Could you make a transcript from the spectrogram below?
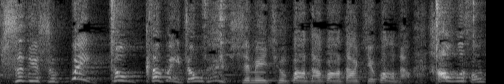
使的是怪肘可怪肘，西门庆咣当咣当击咣当，好武松。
